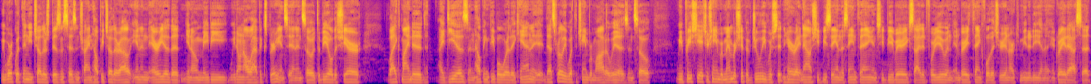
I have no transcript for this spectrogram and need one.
we work within each other's businesses and try and help each other out in an area that, you know, maybe we don't all have experience in. And so to be able to share like-minded ideas and helping people where they can, it, that's really what the chamber motto is. And so we appreciate your chamber membership. If Julie were sitting here right now, she'd be saying the same thing and she'd be very excited for you and, and very thankful that you're in our community and a, a, great asset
